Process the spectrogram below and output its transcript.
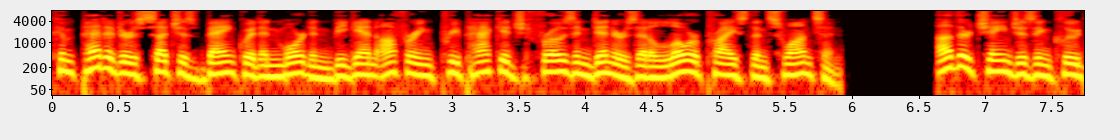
Competitors such as Banquet and Morton began offering prepackaged frozen dinners at a lower price than Swanson. Other changes include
